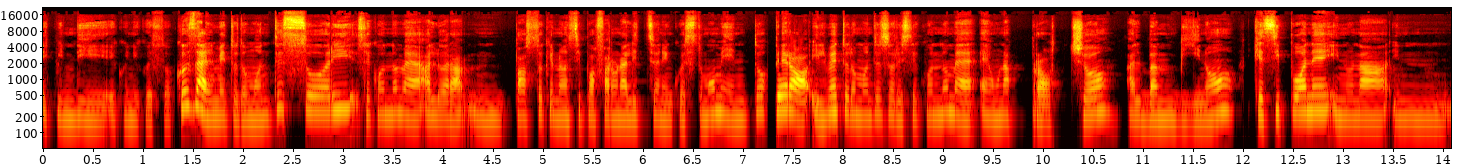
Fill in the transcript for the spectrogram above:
E quindi, e quindi, questo. Cos'è il metodo Montessori? Secondo me, allora, posto che non si può fare una lezione in questo momento, però il metodo Montessori secondo me è un approccio al bambino che si pone in una, in,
